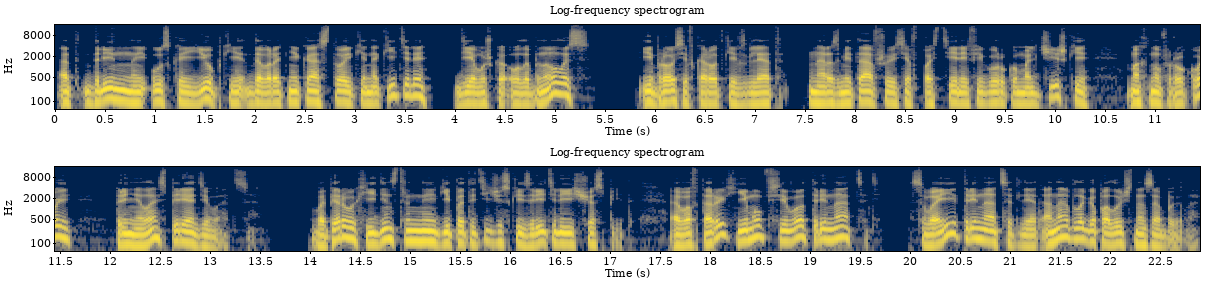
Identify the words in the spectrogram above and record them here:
от длинной узкой юбки до воротника стойки на кителе девушка улыбнулась и, бросив короткий взгляд на разметавшуюся в постели фигурку мальчишки, махнув рукой, принялась переодеваться. Во-первых, единственный гипотетический зритель еще спит, а во-вторых, ему всего тринадцать. Свои тринадцать лет она благополучно забыла.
